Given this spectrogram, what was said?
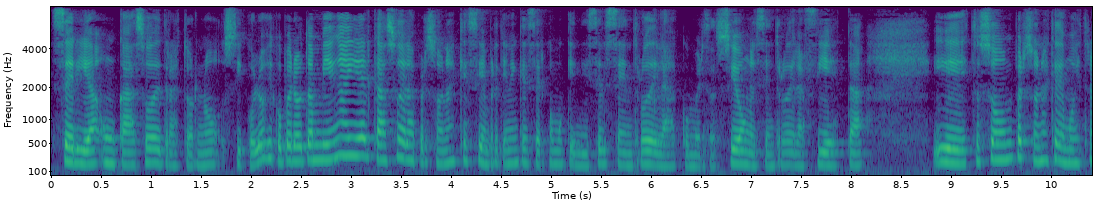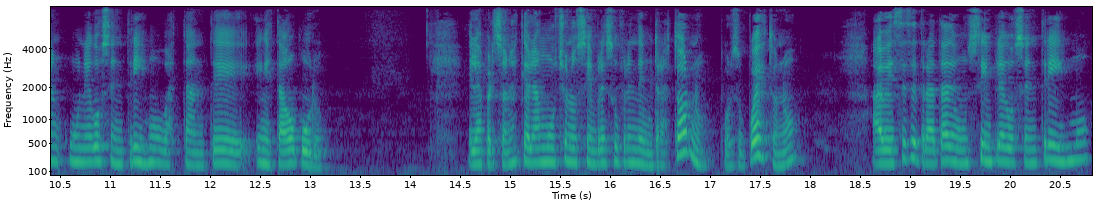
sería un caso de trastorno psicológico. Pero también hay el caso de las personas que siempre tienen que ser como quien dice el centro de la conversación, el centro de la fiesta. Y estos son personas que demuestran un egocentrismo bastante en estado puro. las personas que hablan mucho no siempre sufren de un trastorno, por supuesto, ¿no? A veces se trata de un simple egocentrismo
